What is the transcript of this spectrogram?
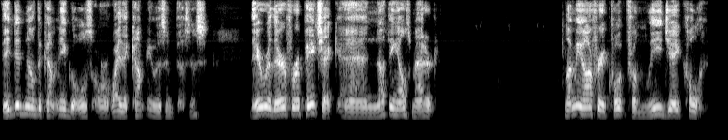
They didn't know the company goals or why the company was in business. They were there for a paycheck and nothing else mattered. Let me offer a quote from Lee J. Colan.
